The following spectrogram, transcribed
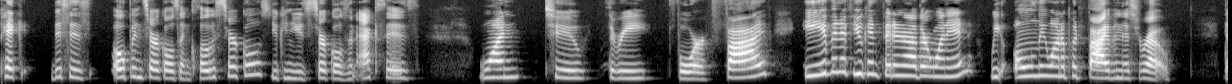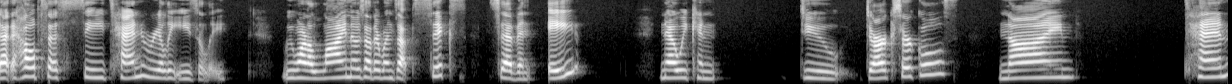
pick, this is open circles and closed circles. You can use circles and X's. One, two, three, four, five. Even if you can fit another one in, we only want to put five in this row. That helps us see 10 really easily. We want to line those other ones up, six, seven, eight. Now we can do dark circles, nine, 10.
